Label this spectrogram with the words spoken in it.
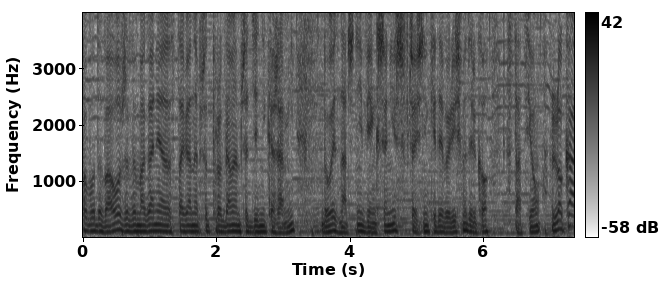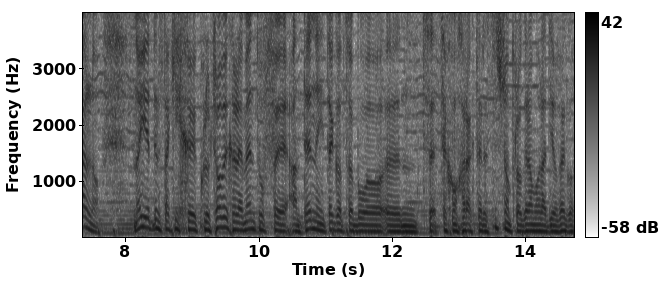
powodowało, że wymagania stawiane przed programem, przed dziennikarzami były znacznie większe niż wcześniej, kiedy byliśmy tylko stacją lokalną. No i jednym z takich kluczowych elementów anteny i tego, co było cechą charakterystyczną programu radiowego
